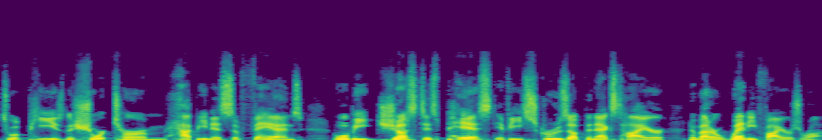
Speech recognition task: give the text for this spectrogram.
to appease the short term happiness of fans who will be just as pissed if he screws up the next hire, no matter when he fires Ron.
